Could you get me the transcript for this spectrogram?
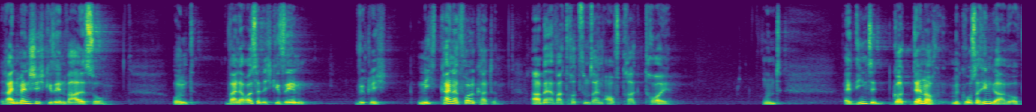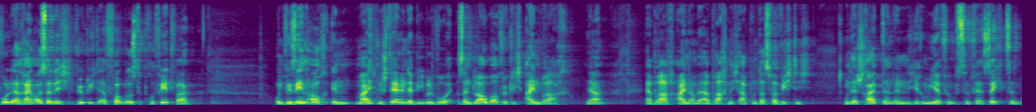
rein menschlich gesehen war es so. Und weil er äußerlich gesehen wirklich nicht, keinen Erfolg hatte, aber er war trotzdem seinem Auftrag treu. Und er diente Gott dennoch mit großer Hingabe, obwohl er rein äußerlich wirklich der erfolgloseste Prophet war. Und wir sehen auch in manchen Stellen der Bibel, wo sein Glaube auch wirklich einbrach. Ja? Er brach ein, aber er brach nicht ab und das war wichtig. Und er schreibt dann in Jeremia 15, Vers 16,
